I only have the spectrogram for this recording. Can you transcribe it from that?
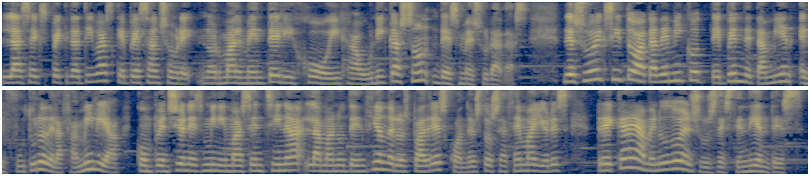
Las expectativas que pesan sobre normalmente el hijo o hija única son desmesuradas. De su éxito académico depende también el futuro de la familia. Con pensiones mínimas en China, la manutención de los padres cuando estos se hacen mayores recae a menudo en sus descendientes.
